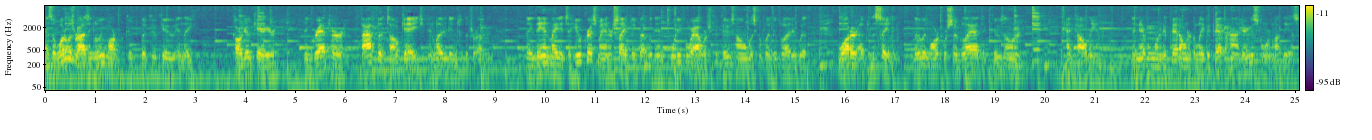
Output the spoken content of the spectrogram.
As the water was rising, Lou and Mark put Cuckoo in the cargo carrier, then grabbed her five foot tall cage and loaded it into the truck. They then made it to Hillcrest Manor safely, but within 24 hours, Cuckoo's home was completely flooded with water up to the ceiling. Lou and Mark were so glad that Cuckoo's owner had called in. They never wanted a pet owner to leave a pet behind during a storm like this.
